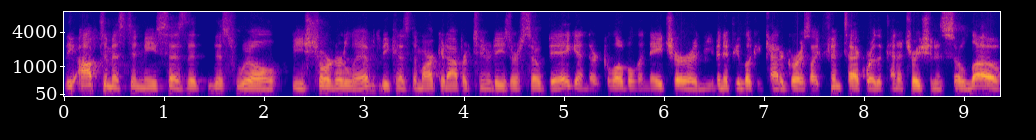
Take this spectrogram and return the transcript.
the optimist in me says that this will be shorter lived because the market opportunities are so big and they're global in nature. And even if you look at categories like fintech where the penetration is so low,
